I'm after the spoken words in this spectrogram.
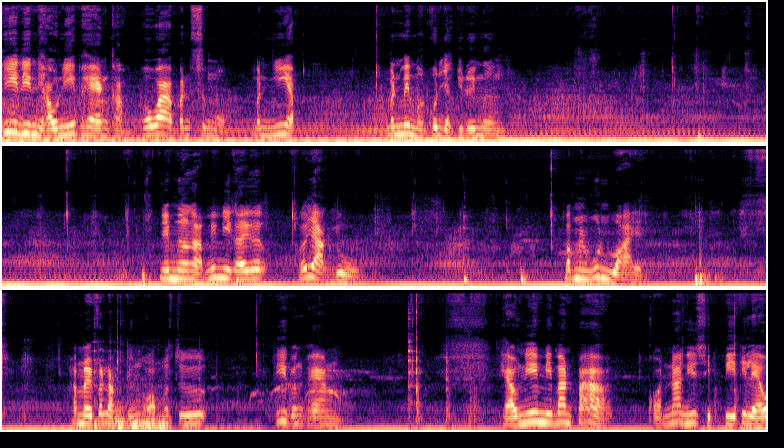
ที่ดินแถวนี้แพงค่ะ เพราะว่ามันสงบมันเงียบ มันไม่เหมือนคนอยากอยู่ในเมือง ในเมืองอะ ไม่มีใครเขาอยากอยู่เพราะมันวุ่นวายอะ ทำไมฝรั่งถึงออกมาซื้อ ที่แพงๆ แถวนี้มีบ้านป้า ก่อนหน้านี้สิบปีที่แล้ว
